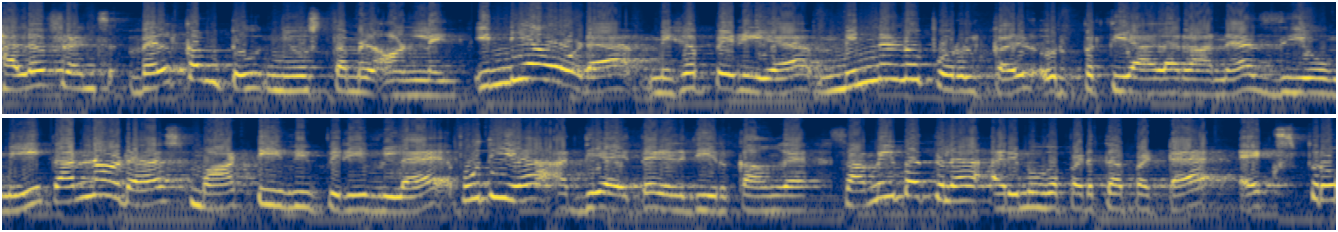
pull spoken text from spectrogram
Hello friends welcome to news Tamil online இந்தியாவோட மிகப்பெரிய மின்னணு பொருட்கள் உற்பத்தியாளரான ஜியோமி தன்னோட ஸ்மார்ட் டிவி பிரிவுல புதிய அத்தியாயத்தை எழுதியிருக்காங்க. சமீபத்துல அறிமுகப்படுத்தப்பட்ட X Pro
